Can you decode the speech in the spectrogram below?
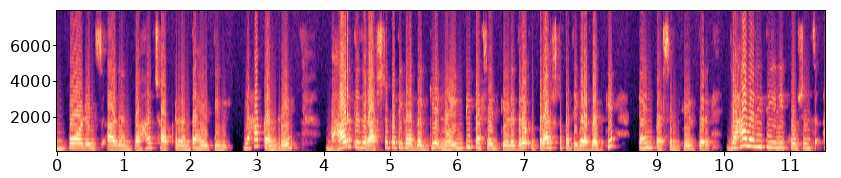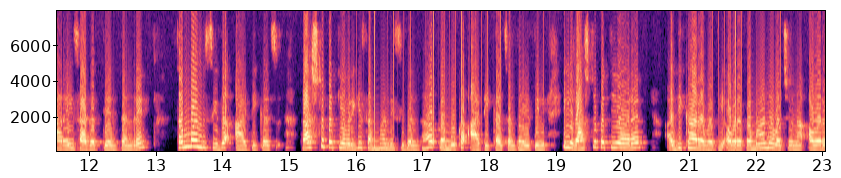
ಇಂಪಾರ್ಟೆನ್ಸ್ ಆದಂತಹ ಚಾಪ್ಟರ್ ಅಂತ ಹೇಳ್ತೀವಿ. ಯಾಕಂದ್ರೆ ಭಾರತದ ರಾಷ್ಟ್ರಪತಿಗಳ ಬಗ್ಗೆ ನೈಂಟಿ ಪರ್ಸೆಂಟ್ ಕೇಳಿದ್ರೆ ಉಪರಾಷ್ಟ್ರಪತಿಗಳ ಬಗ್ಗೆ ಟೆನ್ ಪರ್ಸೆಂಟ್ ಕೇಳ್ತಾರೆ. ಯಾವ ರೀತಿಯಲ್ಲಿ ಕ್ವಶನ್ಸ್ ಅರೈಸ್ ಆಗತ್ತೆ ಅಂತಂದ್ರೆ, ಸಂಬಂಧಿಸಿದ ಆರ್ಟಿಕಲ್ಸ್ ರಾಷ್ಟ್ರಪತಿಯವರಿಗೆ ಸಂಬಂಧಿಸಿದಂತಹ ಪ್ರಮುಖ ಆರ್ಟಿಕಲ್ಸ್ ಅಂತ ಹೇಳ್ತೀವಿ. ಇಲ್ಲಿ ರಾಷ್ಟ್ರಪತಿಯವರ ಅಧಿಕಾರಾವಧಿ, ಅವರ ಪ್ರಮಾಣ ವಚನ, ಅವರ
